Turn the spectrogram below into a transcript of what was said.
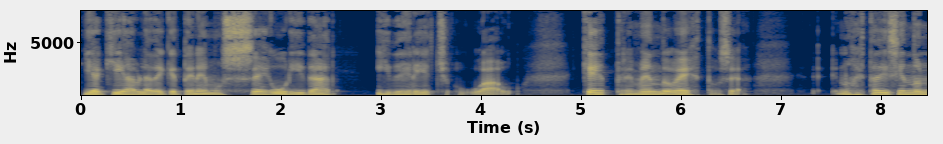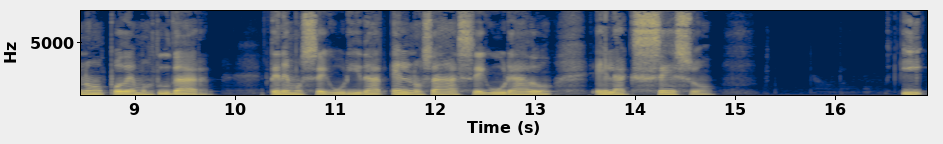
Y aquí habla de que tenemos seguridad y derecho. ¡Wow! ¡Qué tremendo esto! O sea, nos está diciendo no podemos dudar, tenemos seguridad. Él nos ha asegurado el acceso y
